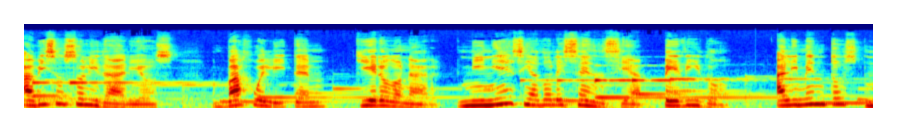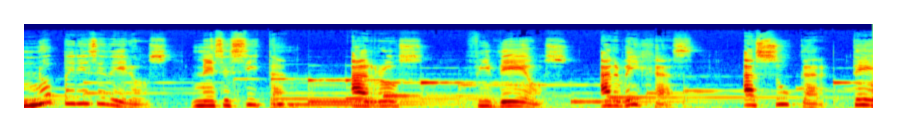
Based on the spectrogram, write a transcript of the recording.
Avisos solidarios. Bajo el ítem Quiero donar. Niñez y adolescencia. Pedido. Alimentos no perecederos. Necesitan arroz, fideos, arvejas, azúcar, té,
